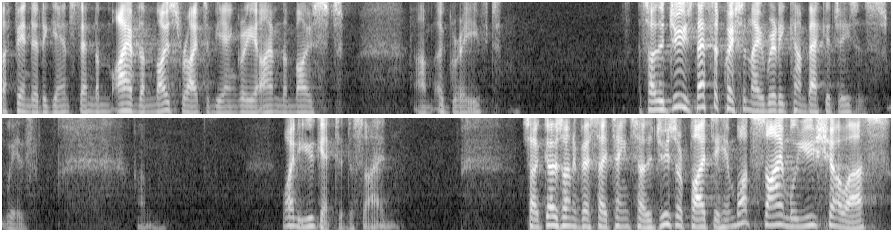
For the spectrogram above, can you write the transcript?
offended against, and the, I have the most right to be angry. I'm the most um, aggrieved. So the Jews, that's the question they really come back at Jesus with. Um, why do you get to decide? So it goes on in verse 18. So the Jews replied to him, What sign will you show us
